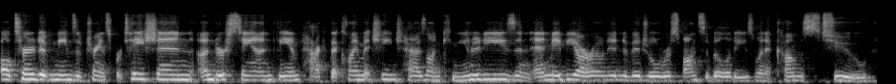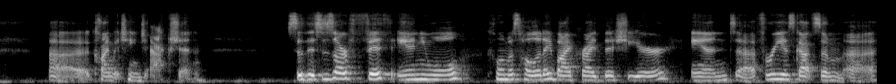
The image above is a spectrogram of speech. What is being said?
alternative means of transportation, understand the impact that climate change has on communities, and, and maybe our own individual responsibilities when it comes to uh, climate change action. So, this is our fifth annual Columbus Holiday Bike Ride this year, and uh, Fariha's got some uh,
